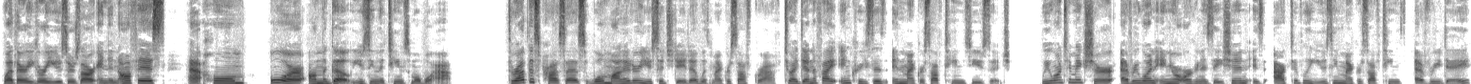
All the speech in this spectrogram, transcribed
whether your users are in an office, at home, or on the go using the Teams mobile app. Throughout this process, we'll monitor usage data with Microsoft Graph to identify increases in Microsoft Teams usage. We want to make sure everyone in your organization is actively using Microsoft Teams every day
